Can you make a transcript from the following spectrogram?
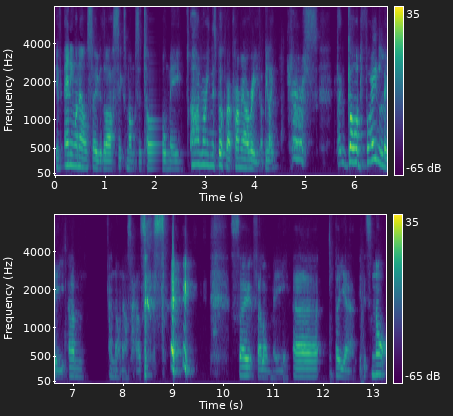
If anyone else over the last six months had told me, "Oh, I'm writing this book about primary RE," I'd be like, "Yes, thank God, finally!" Um, and no one else has, so, so it fell on me. Uh, but yeah, it's not.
